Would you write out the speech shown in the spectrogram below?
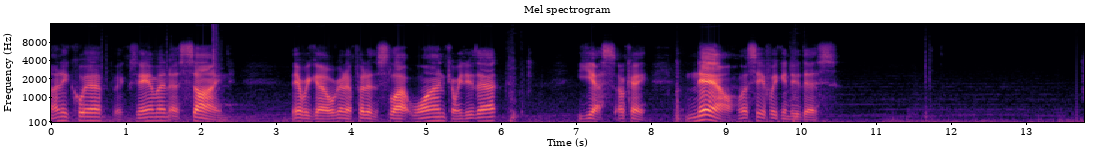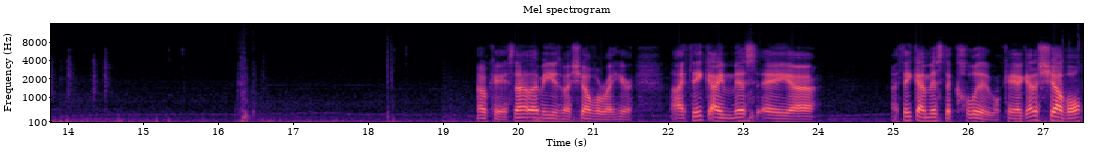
Unequip, examine, assign. There we go. We're going to put it in slot one. Can we do that? Yes. Okay. Now, let's see if we can do this. Okay, it's not letting me use my shovel right here. I think I missed a. Uh, I think I missed a clue. Okay, I got a shovel.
